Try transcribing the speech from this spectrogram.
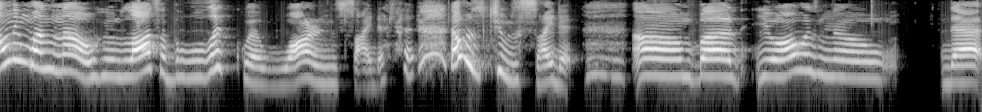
Only one know who lots of liquid water inside it. that was too excited. Um, but you always know that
